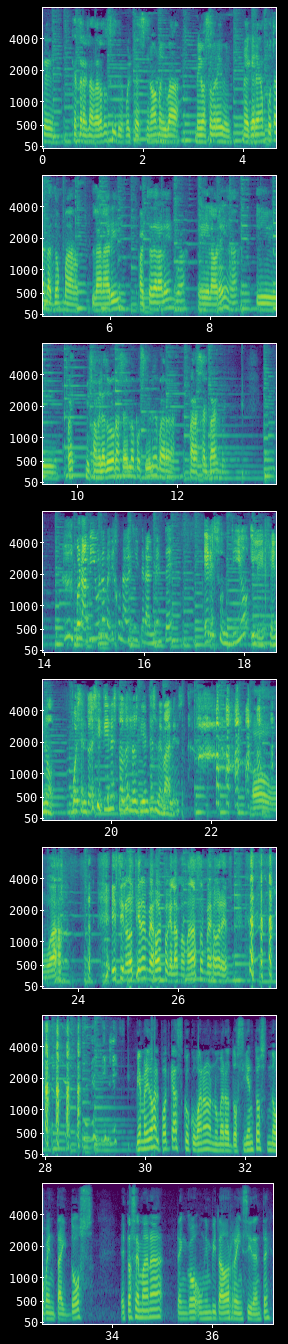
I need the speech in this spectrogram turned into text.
que trasladar a otro sitio porque si no, no iba, no iba a sobrevivir. Me querían amputar las dos manos, la nariz, parte de la lengua, eh, la oreja y pues mi familia tuvo que hacer lo posible para, para salvarme. Bueno, a mí uno me dijo una vez literalmente, ¿eres un tío? Y le dije, no. Pues entonces si tienes todos los dientes me vales. Oh, wow. y si no los tienes mejor, porque las mamadas son mejores. Bienvenidos al podcast Cucubano número 292. Esta semana tengo un invitado reincidente.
